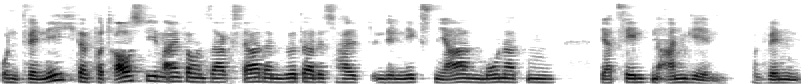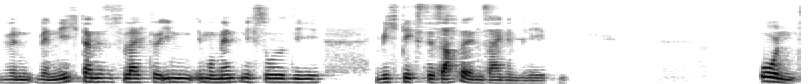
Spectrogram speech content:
und wenn nicht, dann vertraust du ihm einfach und sagst, ja, dann wird er das halt in den nächsten Jahren, Monaten, Jahrzehnten angehen. Und wenn, wenn, wenn nicht, dann ist es vielleicht für ihn im Moment nicht so die wichtigste Sache in seinem Leben. Und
